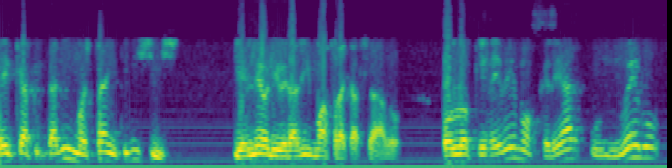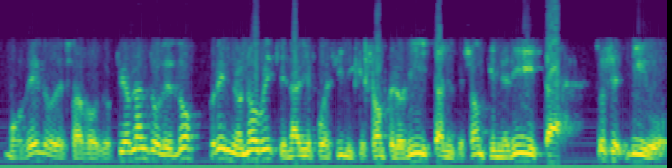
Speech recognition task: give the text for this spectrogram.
El capitalismo está en crisis y el neoliberalismo ha fracasado, por lo que debemos crear un nuevo modelo de desarrollo. Estoy hablando de dos premios Nobel que nadie puede decir ni que son peronistas, ni que son kirchneristas. Entonces, digo,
